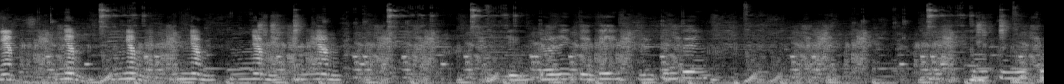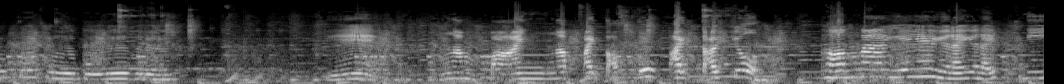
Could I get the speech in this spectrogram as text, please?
nhầm nhầm nhầm nhầm nhầm nhầm ding ding ding ding ding ding ding đi ngapai đi pai tofu พอมาเย่อยู่ไหนอยู่ไหนนี่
